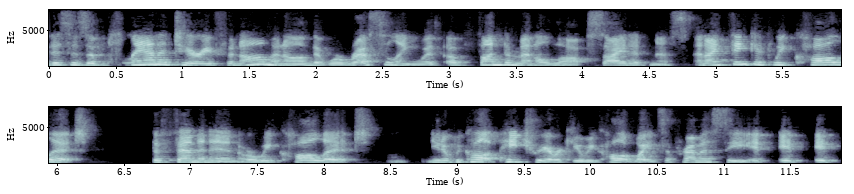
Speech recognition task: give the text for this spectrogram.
this is a planetary phenomenon that we're wrestling with of fundamental lopsidedness. And i think if we call it the feminine or we call it you know if we call it patriarchy or we call it white supremacy it it it,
